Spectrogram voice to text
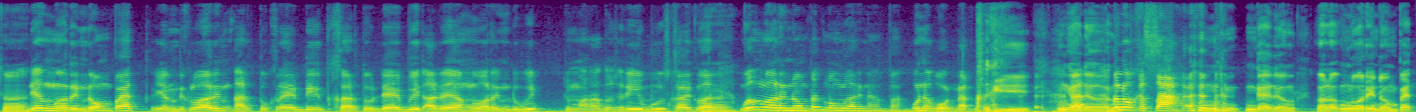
Nah. Dia ngeluarin dompet, yang dikeluarin kartu kredit, kartu debit, ada yang ngeluarin duit 500 ribu sekali keluar. Hmm. Gue ngeluarin dompet mau ngeluarin apa? Unek-unek. Ih, Enggak dong. Keluh kesah. Enggak dong. Kalau ngeluarin dompet,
